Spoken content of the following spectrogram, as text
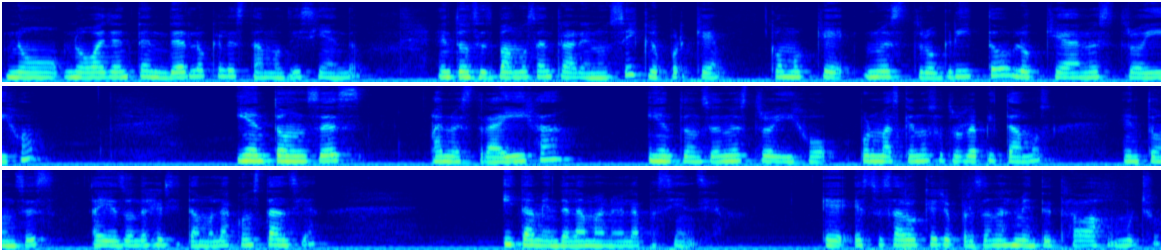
no, no vaya a entender lo que le estamos diciendo, entonces vamos a entrar en un ciclo porque como que nuestro grito bloquea a nuestro hijo y entonces a nuestra hija y entonces nuestro hijo, por más que nosotros repitamos, entonces ahí es donde ejercitamos la constancia y también de la mano de la paciencia. Eh, esto es algo que yo personalmente trabajo mucho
